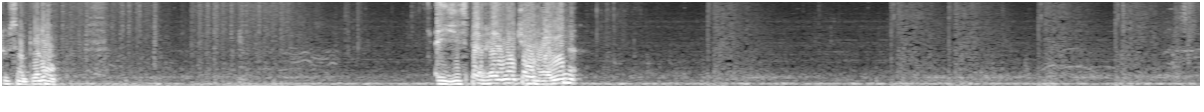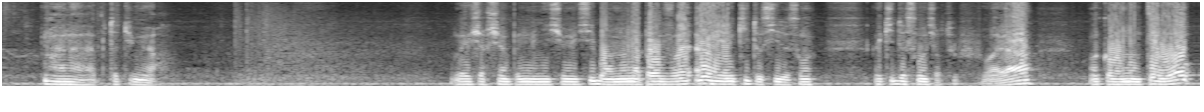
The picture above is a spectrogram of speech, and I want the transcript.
tout simplement. Et j'espère réellement qu'il y en aura une. Voilà, toi tu meurs. On va aller chercher un peu de munitions ici. Bon, on n'en a pas vrai. Ah, il y a un kit aussi de soins. Un kit de soins surtout. Voilà. Encore un monter en haut.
